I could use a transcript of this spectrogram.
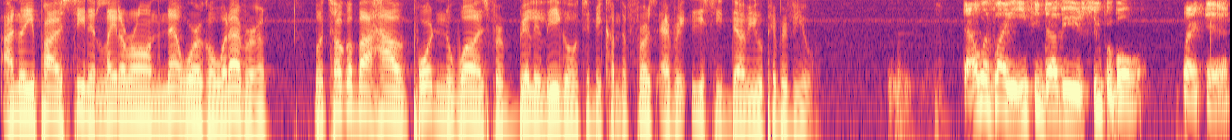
I know you probably seen it later on the network or whatever. But talk about how important it was for Barely Legal to become the first ever ECW pay per view. That was like ECW Super Bowl right there.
